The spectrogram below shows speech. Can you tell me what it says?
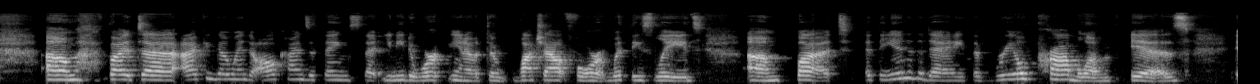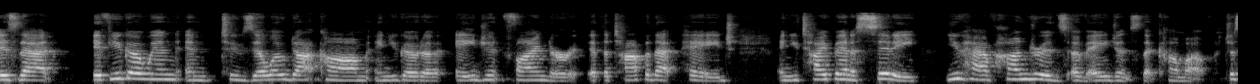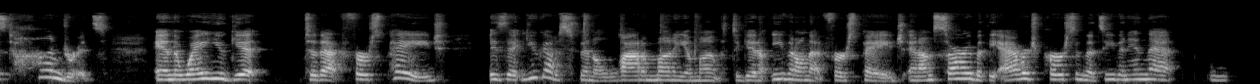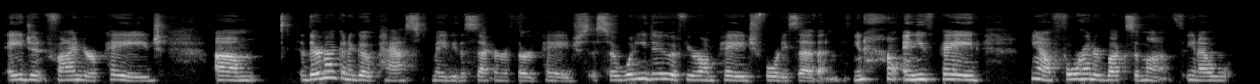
um, but uh, I can go into all kinds of things that you need to work, you know, to watch out for with these leads. Um, but at the end of the day, the real problem is, is that if you go in and to Zillow.com and you go to agent finder at the top of that page and you type in a city, you have hundreds of agents that come up, just hundreds. And the way you get to that first page is that you got to spend a lot of money a month to get even on that first page. And I'm sorry, but the average person that's even in that agent finder page, um, they're not going to go past maybe the second or third page. So what do you do if you're on page 47, you know, and you've paid, you know, 400 bucks a month, you know,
